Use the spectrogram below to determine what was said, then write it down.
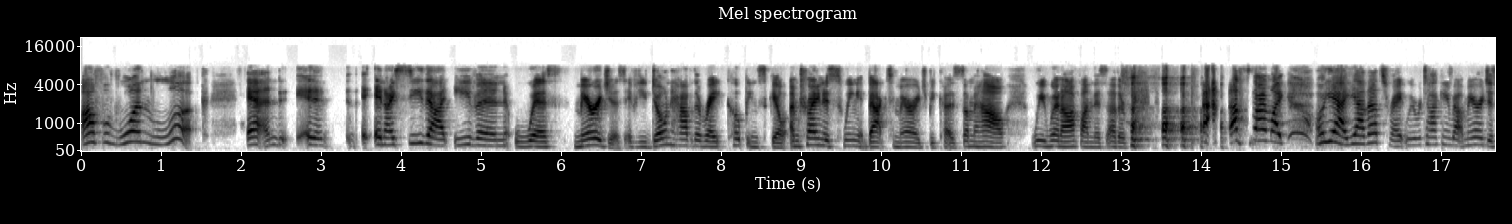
off of one look. And and and i see that even with marriages if you don't have the right coping skill i'm trying to swing it back to marriage because somehow we went off on this other so i'm like oh yeah yeah that's right we were talking about marriages.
